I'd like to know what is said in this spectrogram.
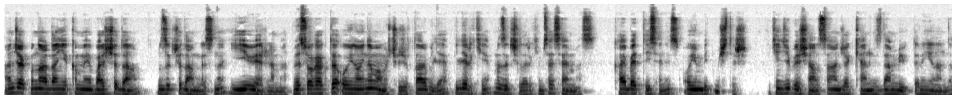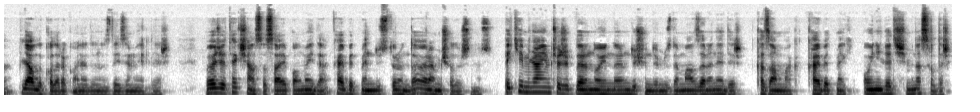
Ancak bunlardan yakınmaya başladığı an mızıkçı damgasını yiyiverir hemen. Ve sokakta oyun oynamamış çocuklar bile bilir ki mızıkçıları kimse sevmez. Kaybettiyseniz oyun bitmiştir. İkinci bir şansa ancak kendinizden büyüklerin yanında pilavlık olarak oynadığınızda izin verilir. Böylece tek şansa sahip olmayı da kaybetmenin düsturunu da öğrenmiş olursunuz. Peki milenyum çocuklarının oyunlarını düşündüğümüzde manzara nedir? Kazanmak, kaybetmek, oyun iletişimi nasıldır?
